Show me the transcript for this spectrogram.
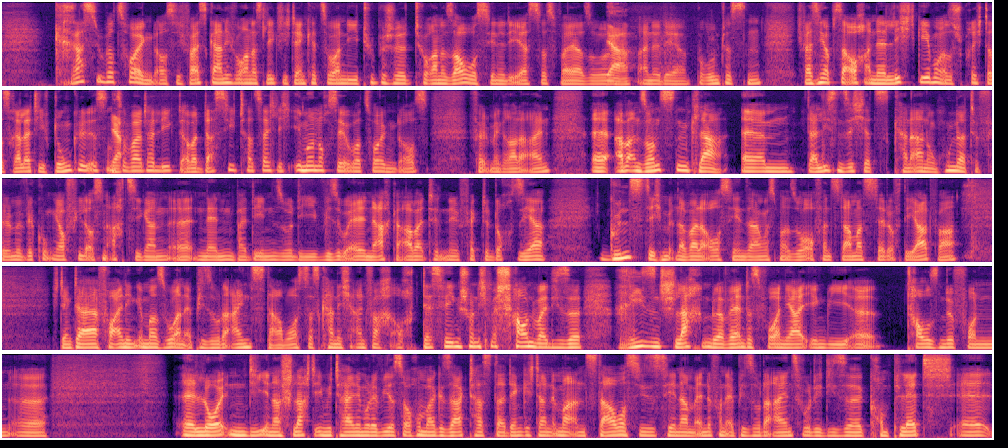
krass überzeugend aus. Ich weiß gar nicht, woran das liegt. Ich denke jetzt so an die typische Tyrannosaurus-Szene, die erste. Das war ja so ja. eine der berühmtesten. Ich weiß nicht, ob es da auch an der Lichtgebung, also sprich, dass relativ dunkel ist und ja. so weiter liegt, aber das sieht tatsächlich immer noch sehr überzeugend aus. Fällt mir gerade ein. Äh, aber ansonsten, klar, ähm, da ließen sich jetzt, keine Ahnung, hunderte Filme, wir gucken ja auch viele aus den 80ern, äh, nennen, bei denen so die visuell nachgearbeiteten Effekte doch sehr günstig mittlerweile aussehen, sagen wir es mal so, auch wenn es damals State of the Art war. Ich denke da vor allen Dingen immer so an Episode 1 Star Wars. Das kann ich einfach auch deswegen schon nicht mehr schauen, weil diese Riesenschlachten, du erwähntest vorhin ja irgendwie äh, Tausende von äh, äh, Leuten, die in der Schlacht irgendwie teilnehmen oder wie du es auch immer gesagt hast, da denke ich dann immer an Star Wars, diese Szene am Ende von Episode 1, wo die diese komplett äh,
